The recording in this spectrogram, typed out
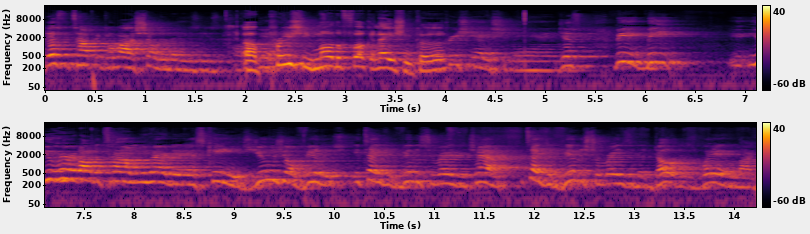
that's the topic of our show today. Is, is uh, yeah, Appreciate motherfucking nation, cuz. appreciation, man. Just be be. You you heard all the time. We heard it as kids. Use your village. It takes a village to raise a child. It takes a village to raise an adult as well. Like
